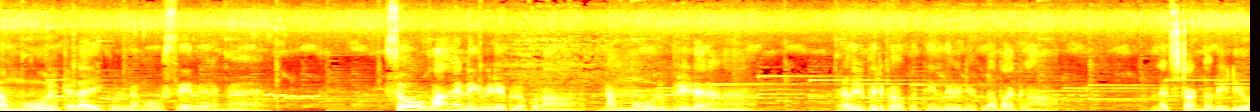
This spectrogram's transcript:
நம்ம ஊர் கெடாய்க்குள்ள மவுஸே வேறுங்க. ஸோ வாங்க இன்னைக்கு வீடியோக்குள்ளே போகலாம் நம்ம ஊர் பிரீடரான ரவி பெரியப்பாவை பற்றி இந்த வீடியோக்குள்ளே பார்க்கலாம். லெட் ஸ்டார்ட் த வீடியோ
